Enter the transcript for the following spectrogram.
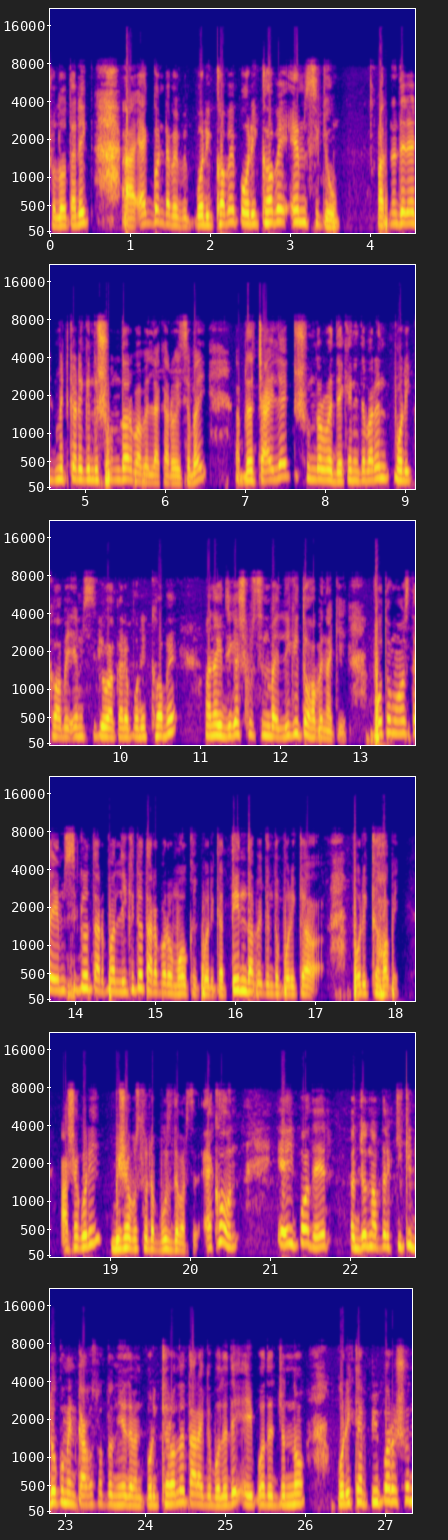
ষোলো তারিখ এক ঘণ্টা ব্যাপী পরীক্ষা হবে পরীক্ষা হবে এমসিকিউ। আপনাদের এডমিট কার্ডে কিন্তু সুন্দরভাবে লেখা রয়েছে ভাই। আপনারা চাইলে একটু সুন্দরভাবে দেখে নিতে পারেন, পরীক্ষা হবে এমসিকিউ আকারে পরীক্ষা হবে। অনেকে জিজ্ঞেস করছেন ভাই, লিখিত হবে নাকি? প্রথম অবস্থায় এমসিকিউ, তারপর লিখিত তারপর মৌখিক পরীক্ষা। তিন ধাপে কিন্তু পরীক্ষা পরীক্ষা হবে। আশা করি বিষয়বস্তুটা বুঝতে পারছেন। এখন এই পদের জন্য আপনারা কি কি ডকুমেন্ট কাগজপত্র নিয়ে যাবেন পরীক্ষার হলে, তার আগে বলে দিই, এই পদের জন্য পরীক্ষার প্রিপারেশন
